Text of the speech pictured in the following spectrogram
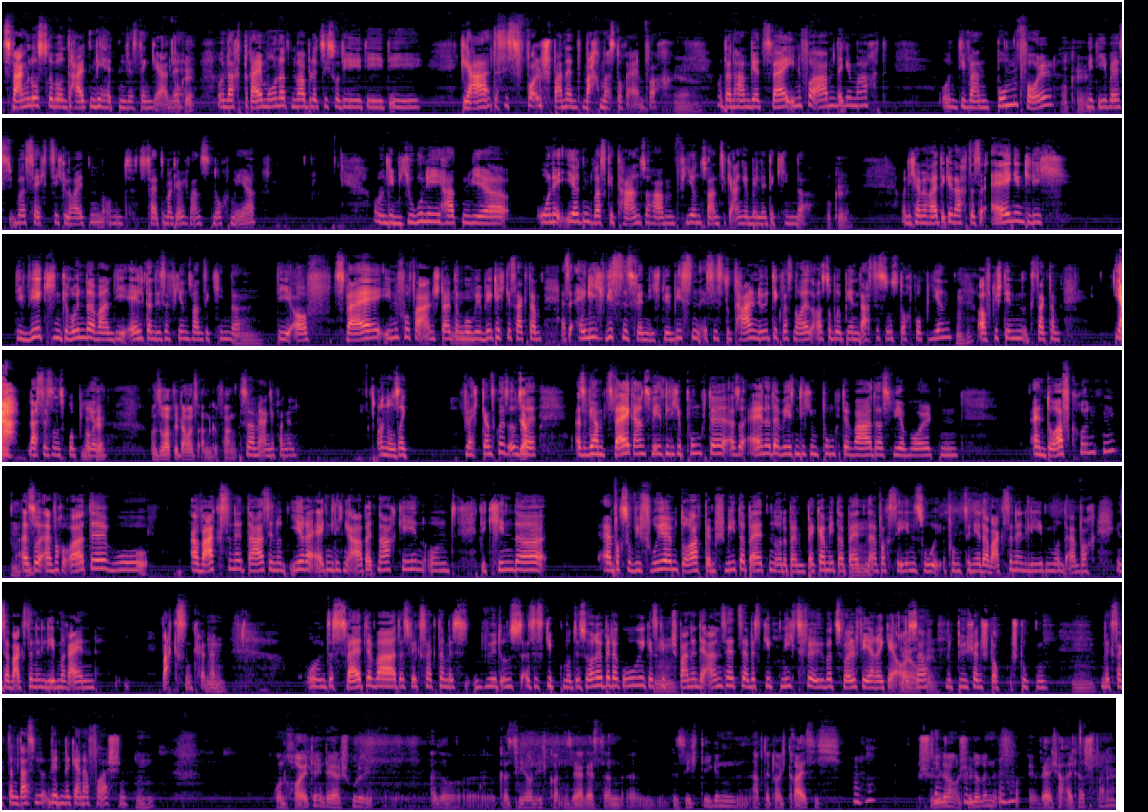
zwanglos darüber unterhalten, wie hätten wir es denn gerne. Okay. Und nach drei Monaten war plötzlich so die, die, die, klar, das ist voll spannend, machen wir es doch einfach. Ja. Und dann haben wir zwei Infoabende gemacht und die waren bummvoll okay. mit jeweils über 60 Leuten und das zweite Mal, glaube ich, waren es noch mehr. Und im Juni hatten wir, ohne irgendwas getan zu haben, 24 angemeldete Kinder. Okay. Und ich habe mir heute gedacht, also eigentlich die wirklichen Gründer waren die Eltern dieser 24 Kinder, mhm. die auf zwei Infoveranstaltungen, mhm. wo wir wirklich gesagt haben, also eigentlich wissen es wir nicht. Wir wissen, es ist total nötig, was Neues auszuprobieren. Lasst es uns doch probieren. Mhm. Aufgestehen und gesagt haben, ja, lasst es uns probieren. Okay. Und so habt ihr damals angefangen? So haben wir angefangen. Und unsere, vielleicht ganz kurz, unsere, ja. also wir haben zwei ganz wesentliche Punkte. Also einer der wesentlichen Punkte war, dass wir wollten ein Dorf gründen. Mhm. Also einfach Orte, wo Erwachsene da sind und ihrer eigentlichen Arbeit nachgehen und die Kinder einfach so wie früher im Dorf beim Schmiedarbeiten oder beim Bäcker mitarbeiten mhm. einfach sehen, so funktioniert Erwachsenenleben und einfach ins Erwachsenenleben rein wachsen können. Mhm. Und das zweite war, dass wir gesagt haben, es wird uns, also es gibt Montessori-Pädagogik, es mhm. gibt spannende Ansätze, aber es gibt nichts für über Zwölfjährige, außer ja, okay. mit Büchern stucken. Mhm. Und wir gesagt haben, das würden wir gerne erforschen. Mhm. Und heute in der Schule, also äh, Christine und ich konnten sie ja gestern ähm, besichtigen. Habt ihr, glaube ich, 30 mhm. Schüler und Schülerinnen? Mhm. In welcher Altersspanne?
